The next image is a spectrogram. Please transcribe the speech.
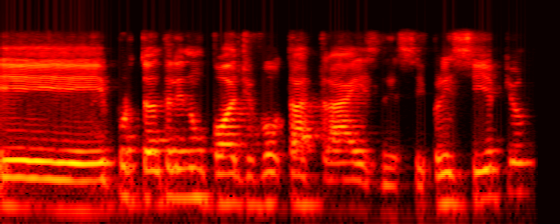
e, portanto, ele não pode voltar atrás nesse princípio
